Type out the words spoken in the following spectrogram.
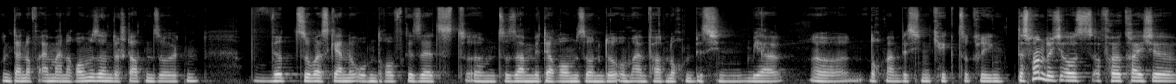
und dann auf einmal eine Raumsonde starten sollten, wird sowas gerne oben drauf gesetzt, ähm, zusammen mit der Raumsonde, um einfach noch ein bisschen mehr, äh, noch mal ein bisschen Kick zu kriegen. Das waren durchaus erfolgreiche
